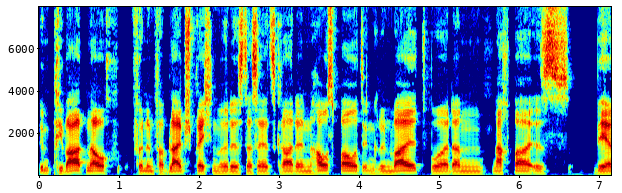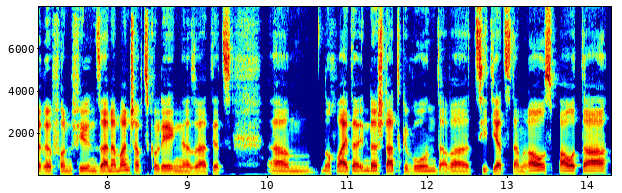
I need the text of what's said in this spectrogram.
im Privaten auch für einen Verbleib sprechen würde, ist, dass er jetzt gerade ein Haus baut in Grünwald, wo er dann Nachbar ist, wäre von vielen seiner Mannschaftskollegen. Also er hat jetzt ähm, noch weiter in der Stadt gewohnt, aber zieht jetzt dann raus, baut da.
